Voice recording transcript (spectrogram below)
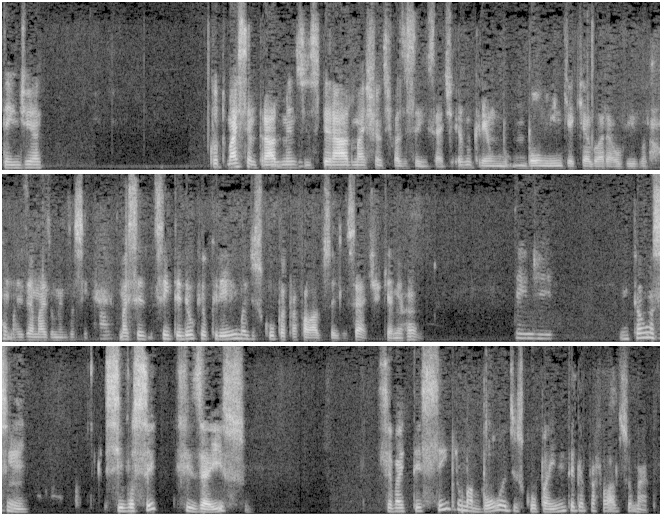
tende a. Quanto mais centrado, menos desesperado, mais chance de fazer 6 em 7. Eu não criei um, um, bom link aqui agora ao vivo, não, mas é mais ou menos assim. Mas você, entendeu que eu criei uma desculpa para falar do 6 em 7, que é minha home? Entendi. Então, assim, se você fizer isso, você vai ter sempre uma boa desculpa íntegra para falar do seu método.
